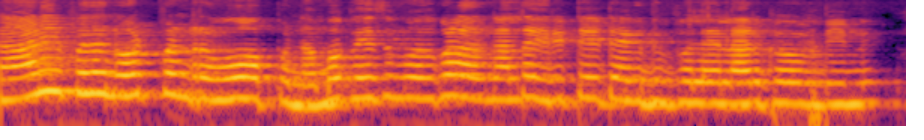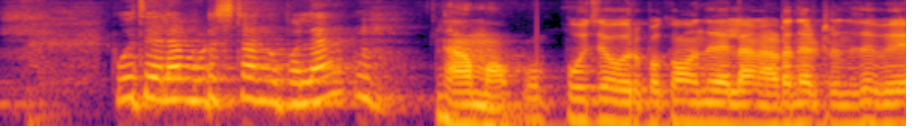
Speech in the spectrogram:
நானே இப்போ தான் நோட் பண்ணுறேன் ஓ அப்போ நம்ம பேசும்போது கூட அதனால தான் இரிட்டேட் ஆகுது போல் எல்லாருக்கும் அப்படின்னு. பூஜை எல்லாம் முடிச்சிட்டாங்க போல்? ஆமாம் பூஜை ஒரு பக்கம் வந்து எல்லாம் நடந்துட்டு இருந்தது வெ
